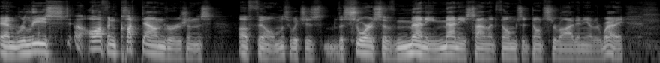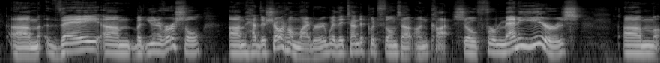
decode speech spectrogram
and released uh, often cut down versions of films, which is the source of many, many silent films that don't survive any other way. Um, they, um, but Universal um, had the show at home library where they tend to put films out uncut. So for many years, um,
